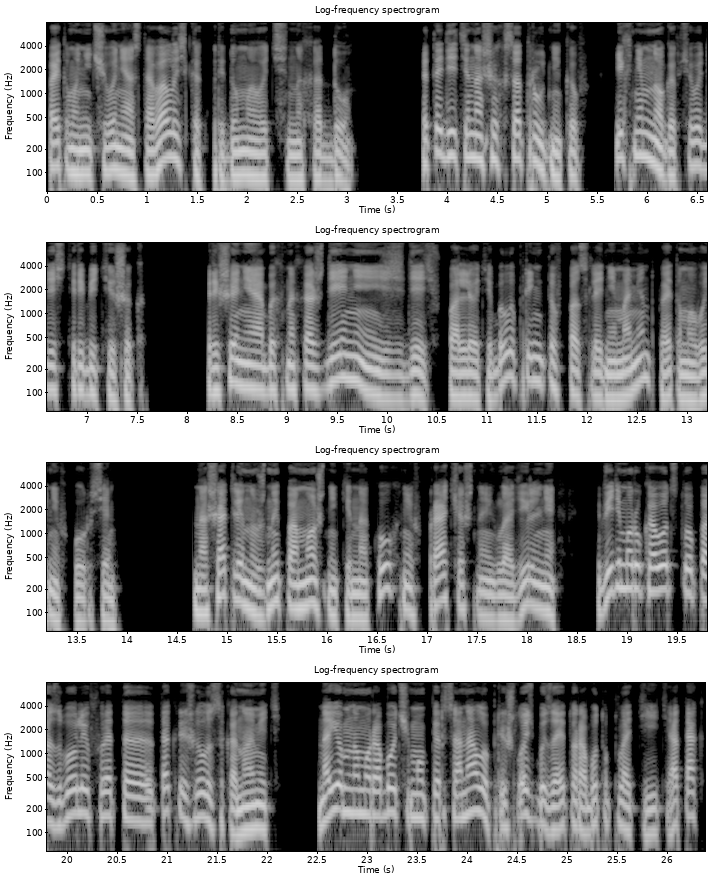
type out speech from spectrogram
поэтому ничего не оставалось, как придумывать на ходу. Это дети наших сотрудников. Их немного, всего 10 ребятишек. Решение об их нахождении здесь, в полете, было принято в последний момент, поэтому вы не в курсе. На шаттле нужны помощники на кухне, в прачечной, гладильне. Видимо, руководство, позволив это, так решило сэкономить. Наемному рабочему персоналу пришлось бы за эту работу платить, а так...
